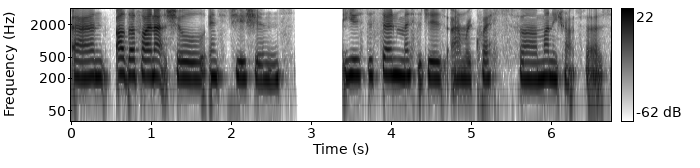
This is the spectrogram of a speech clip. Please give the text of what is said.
and other financial institutions use to send messages and requests for money transfers.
